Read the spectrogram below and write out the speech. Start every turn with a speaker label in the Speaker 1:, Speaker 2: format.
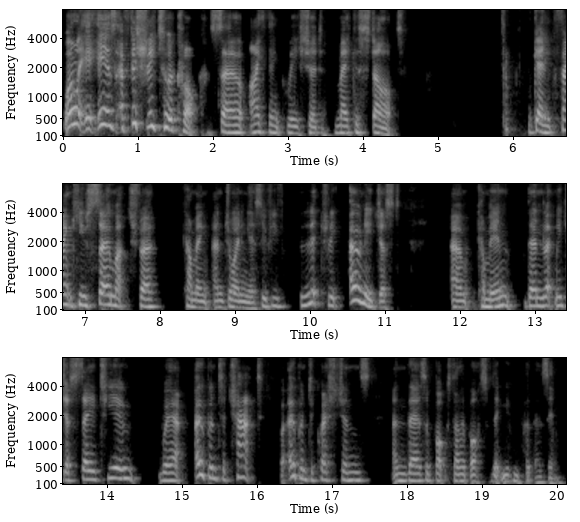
Speaker 1: Well, it is officially two o'clock, so I think we should make a start. Again, thank you so much for coming and joining us. If you've literally only just um, come in, then let me just say to you, we're open to chat, we're open to questions, and there's a box down the bottom that you can put those in.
